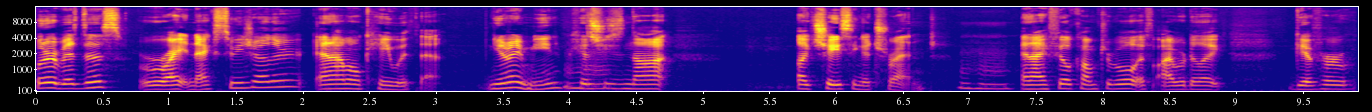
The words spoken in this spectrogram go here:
put our business right next to each other, and I'm okay with that. You know what I mean? Because Mm-hmm. she's not like chasing a trend, mm-hmm. and I feel comfortable if I were to like give her.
